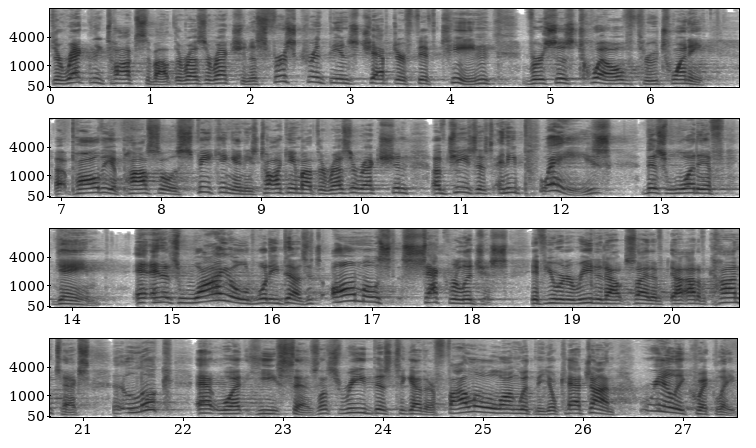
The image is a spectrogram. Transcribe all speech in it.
directly talks about the resurrection is 1 Corinthians chapter 15 verses 12 through 20. Uh, Paul the apostle is speaking and he's talking about the resurrection of Jesus and he plays this what if game. And, and it's wild what he does. It's almost sacrilegious if you were to read it outside of, out of context. Look at what he says. Let's read this together. Follow along with me. You'll catch on really quickly.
